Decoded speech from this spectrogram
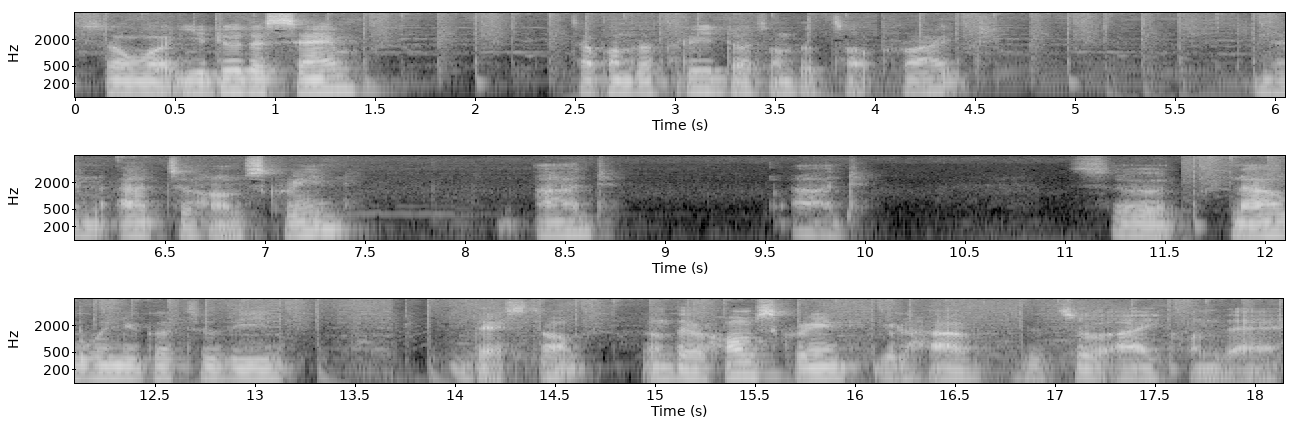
So uh, you do the same? Tap on the three dots on the top right. And then add to home screen. Add add. So now when you go to the desktop. On the home screen you'll have the two icon there.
